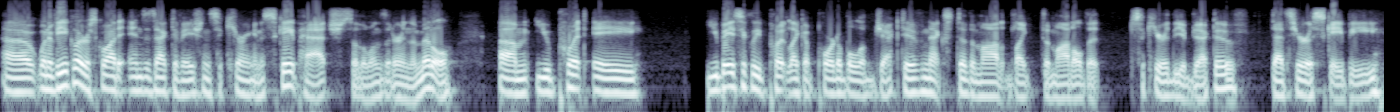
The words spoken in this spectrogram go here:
uh, when a vehicle or a squad ends its activation securing an escape hatch, so the ones that are in the middle, um, you put a you basically put like a portable objective next to the model, like the model that secured the objective. That's your escapee,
